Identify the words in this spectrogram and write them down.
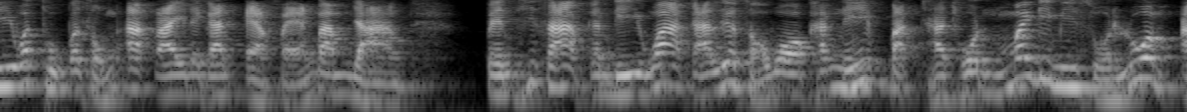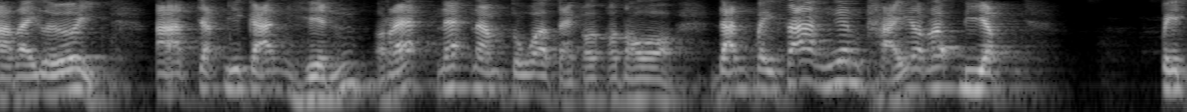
มีวัตถุประสงค์อะไรในการแอบแฝงบางอย่าง เป็นที่ทราบกันดีว่าการเลือกสวครั้งนี้ประชาชนไม่ได้มีส่วนร่วมอะไรเลย อาจจะมีการเห็นและแนะนำตัวแต่กกตดันไปสร้างเงื่อนไขระเบียบ ปิด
